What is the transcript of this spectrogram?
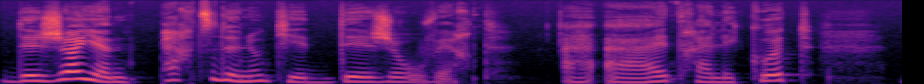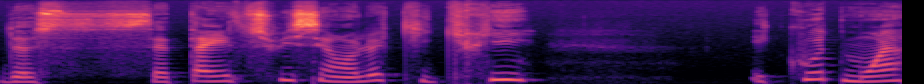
Déjà, il y a une partie de nous qui est déjà ouverte à, à être à l'écoute de cette intuition-là qui crie Écoute-moi,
